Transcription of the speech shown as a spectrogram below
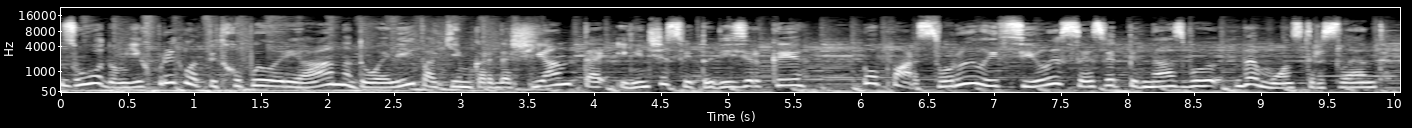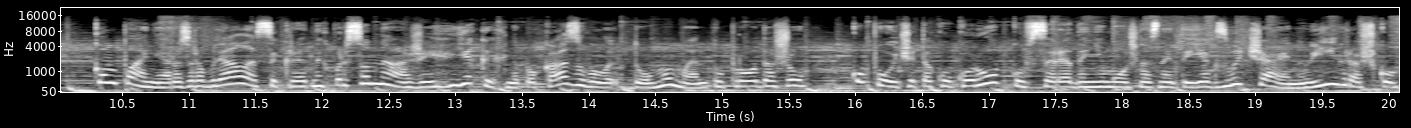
Згодом їх приклад підхопили Ріанна, Дуаліпа, Кім Кардаш'ян та інші світові зірки. Поп-Март створили цілий всесвіт під назвою The Monsters Land. Компанія розробляла секретних персонажей, яких не показували до моменту продажу. Купуючи таку коробку, всередині можна знайти як звичайну іграшку,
